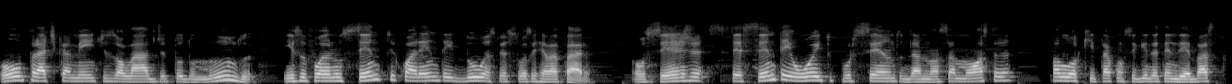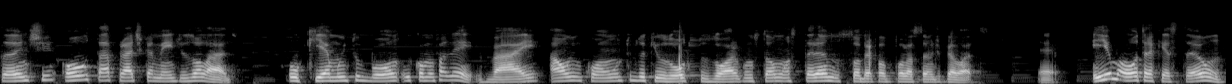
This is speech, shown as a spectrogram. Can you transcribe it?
ou praticamente isolado de todo mundo. Isso foram 142 pessoas que relataram. Ou seja, 68% da nossa amostra falou que está conseguindo atender bastante ou está praticamente isolado. O que é muito bom e, como eu falei, vai ao encontro do que os outros órgãos estão mostrando sobre a população de Pelotas. É. E uma outra questão,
